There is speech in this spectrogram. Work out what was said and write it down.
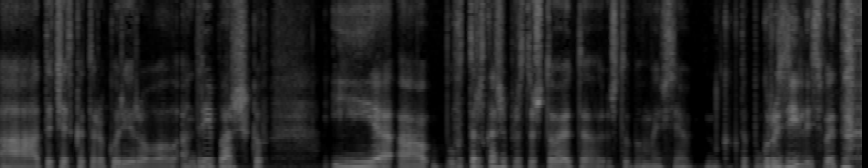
а, та часть, которую курировал Андрей Паршиков. И а, вот расскажи просто, что это, чтобы мы все как-то погрузились в, это,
